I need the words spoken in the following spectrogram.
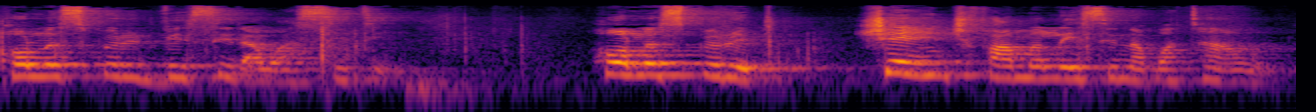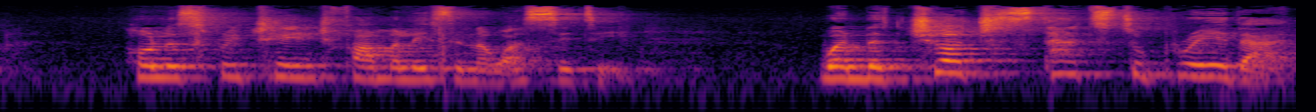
Holy Spirit, visit our city. Holy Spirit, change families in our town. Holy Spirit, change families in our city. When the church starts to pray that,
